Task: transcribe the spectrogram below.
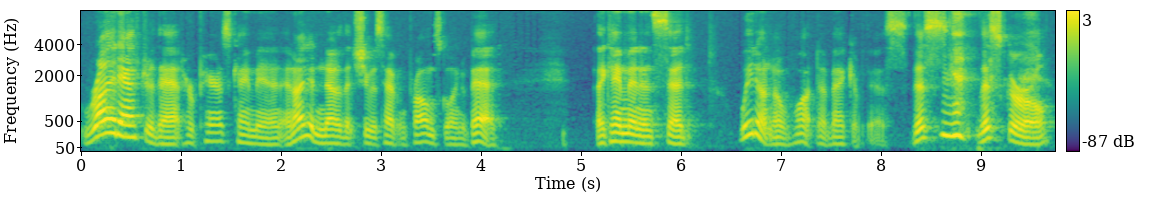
Right after that, her parents came in, and I didn't know that she was having problems going to bed. They came in and said, "We don't know what to make of this. This this girl,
